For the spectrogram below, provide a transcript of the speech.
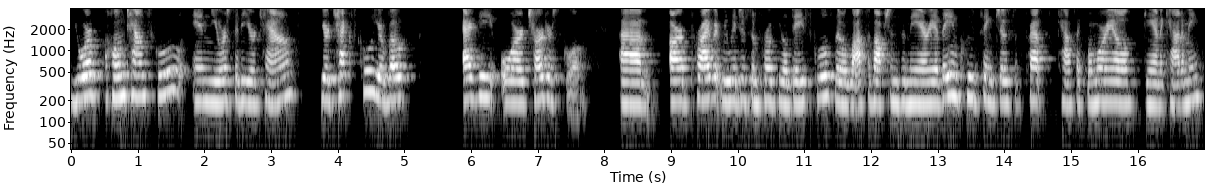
your hometown school in your city or town. Your tech school, your voc, Aggie, or charter school. Um, our private religious and parochial day schools. There are lots of options in the area. They include St. Joseph Prep, Catholic Memorial, Gann Academy.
